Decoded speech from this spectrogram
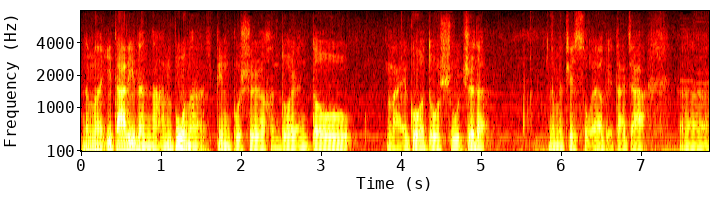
那么意大利的南部呢，并不是很多人都来过、都熟知的。那么这次我要给大家，呃，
